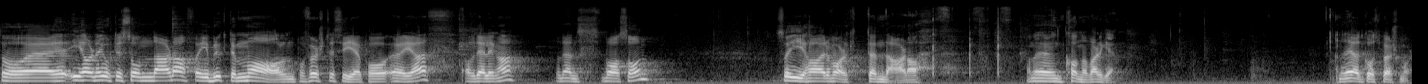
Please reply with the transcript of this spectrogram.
Så eh, jeg har gjort det sånn der, da, for jeg brukte malen på første side på ØIS-avdelinga. Og den var sånn. Så jeg har valgt den der, da. Han kan å velge. Men det er et godt spørsmål.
